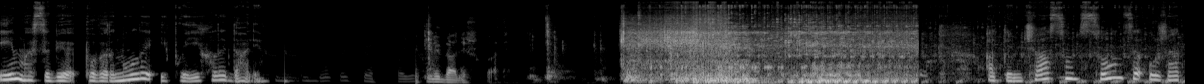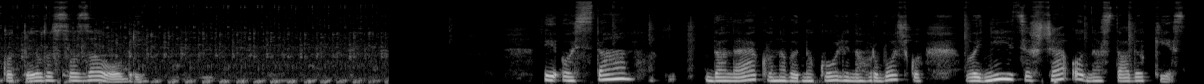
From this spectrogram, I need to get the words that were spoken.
І ми собі повернули і поїхали далі. Ну то все, поїхали далі шукати. А тим часом сонце уже котилося за обрій. І ось там, далеко на видноколі, на горбочку, видніється ще одне стадо кіз.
